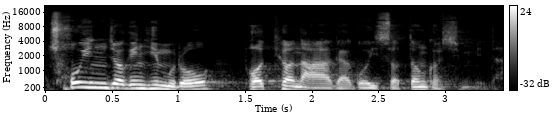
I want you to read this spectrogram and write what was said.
초인적인 힘으로 버텨 나아가고 있었던 것입니다.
